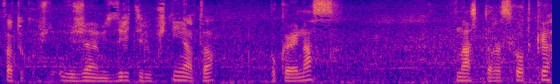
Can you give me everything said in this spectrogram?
Това тук, уважаеми зрители, общината покрай нас, в нашата разходка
